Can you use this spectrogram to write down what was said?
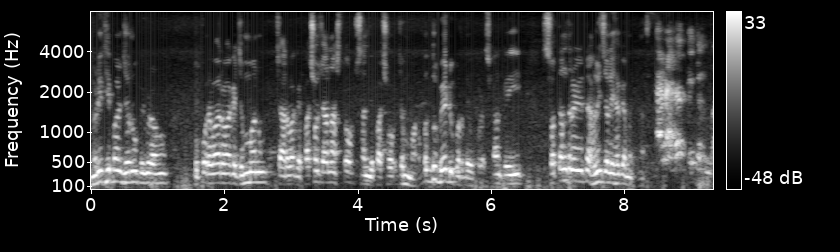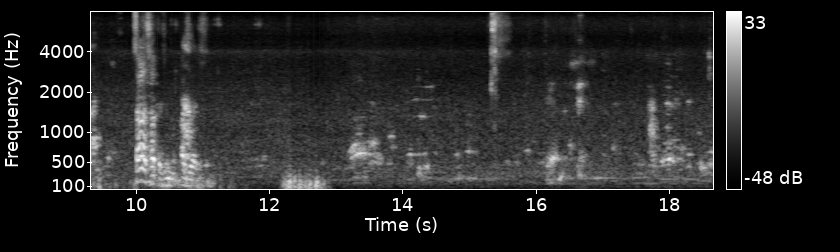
નળીથી પણ જરૂર પીવડાવવાનું. બપોરે બાર વાગે જમવાનું ચાર વાગે પાછો ચા નાસ્તો સાંજે પાછો જમવાનું. બધું બેડ ઉપર દેવું પડે છે કારણ કે એ સ્વતંત્ર રીતે હલી ચલી શકે એમ નથી. સાડા સાતે જમવાનું. આજે આજે છે ગોવિંદભાઈ કંઈ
